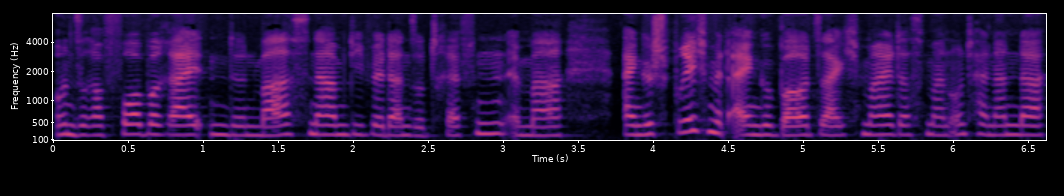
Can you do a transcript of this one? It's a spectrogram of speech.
unserer vorbereitenden Maßnahmen, die wir dann so treffen, immer ein Gespräch mit eingebaut, sage ich mal, dass man untereinander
